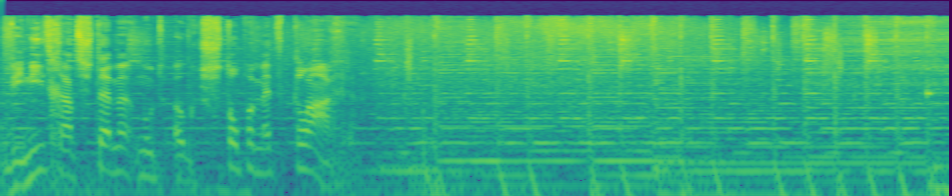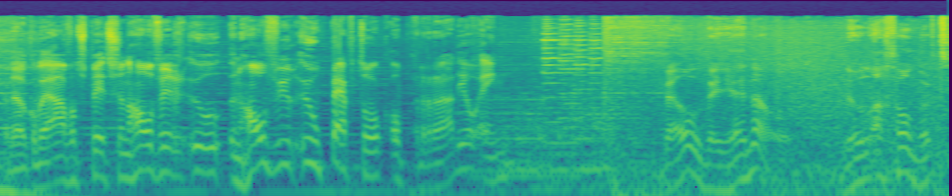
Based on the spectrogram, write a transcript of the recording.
Wie niet gaat stemmen moet ook stoppen met klagen. Welkom bij Avondspits, een half uur uw, een half uur uw pep talk op Radio 1. Bel WNL 0800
